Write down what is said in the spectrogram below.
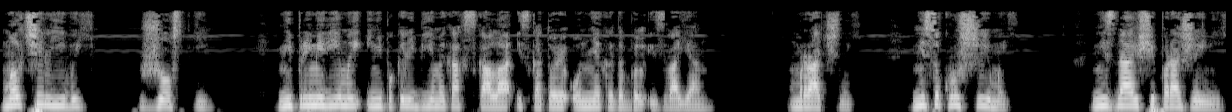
молчаливый, жесткий, непримиримый и непоколебимый, как скала, из которой он некогда был изваян, мрачный, несокрушимый, не знающий поражений.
